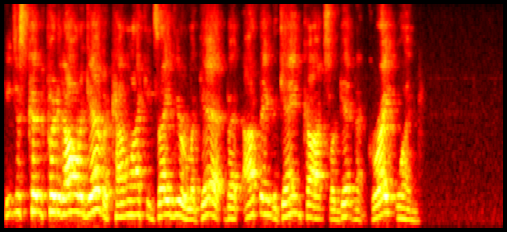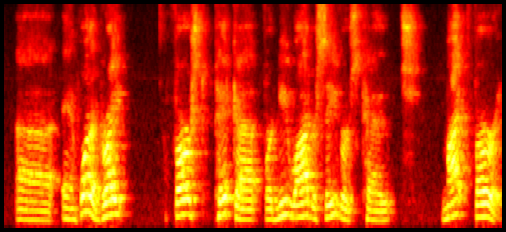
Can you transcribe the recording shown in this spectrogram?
He just couldn't put it all together, kind of like Xavier Legette. But I think the Gamecocks are getting a great one. Uh, and what a great first pickup for new wide receivers coach, Mike Furrey.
